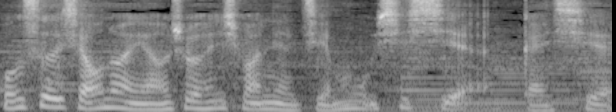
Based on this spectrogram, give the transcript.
红色小暖阳说很喜欢你的节目，谢谢，感谢。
